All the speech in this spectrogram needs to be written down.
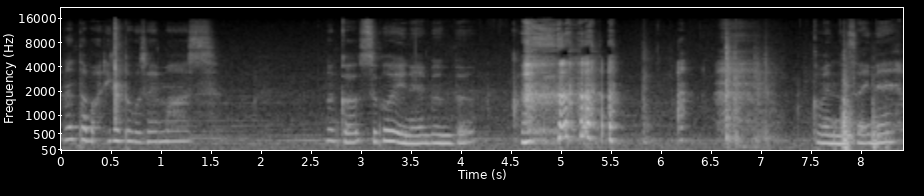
花束ありがとうございます。なんかすごいねブンブン。ごめんなさいね。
